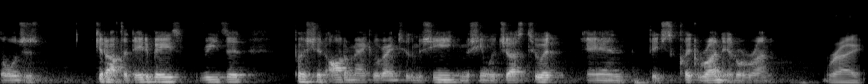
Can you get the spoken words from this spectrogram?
It will just get off the database, reads it, push it automatically right into the machine. The machine will adjust to it, and they just click run, it'll run. Right.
